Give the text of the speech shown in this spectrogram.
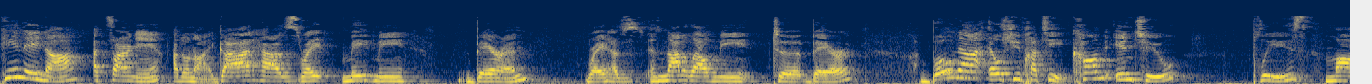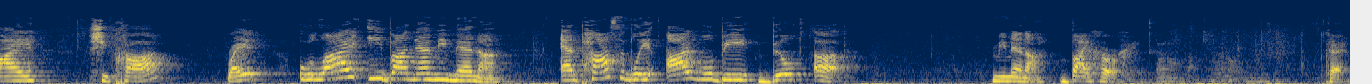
Hinena atzarni Adonai. God has, right, made me barren, right, has, has not allowed me to bear. Bona el shivchati. Come into, please, my shivcha, right? Ulai ibane mimena. And possibly I will be built up, mimena, by her. Okay.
